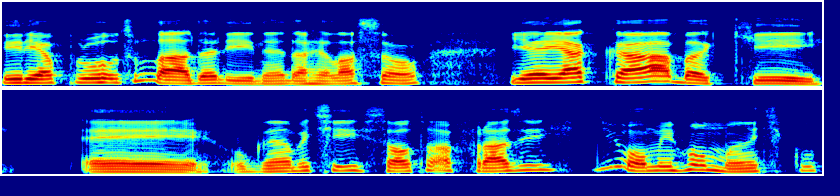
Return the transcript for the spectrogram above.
iria pro outro lado ali, né, da relação. E aí acaba que é, o Gambit solta uma frase de homem romântico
